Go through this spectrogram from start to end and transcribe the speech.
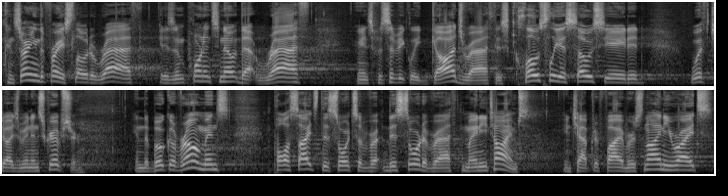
concerning the phrase slow to wrath, it is important to note that wrath, and specifically God's wrath, is closely associated with judgment in Scripture. In the book of Romans, Paul cites this, sorts of, this sort of wrath many times. In chapter 5, verse 9, he writes,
